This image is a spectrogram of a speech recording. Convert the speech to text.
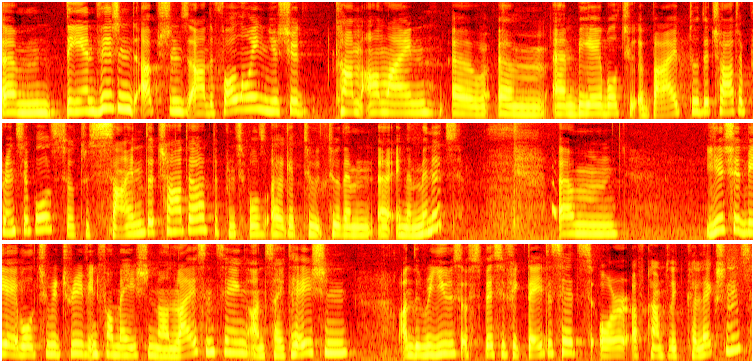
Um, the envisioned options are the following. You should come online uh, um, and be able to abide to the charter principles, so to sign the charter. The principles, I'll get to, to them uh, in a minute. Um, you should be able to retrieve information on licensing, on citation, on the reuse of specific datasets or of complete collections.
